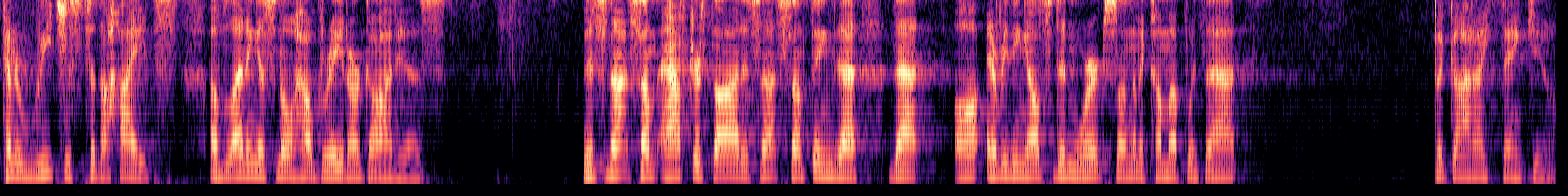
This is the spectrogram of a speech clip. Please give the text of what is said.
kind of reaches to the heights of letting us know how great our God is. It's not some afterthought. It's not something that, that all, everything else didn't work, so I'm going to come up with that. But God, I thank you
